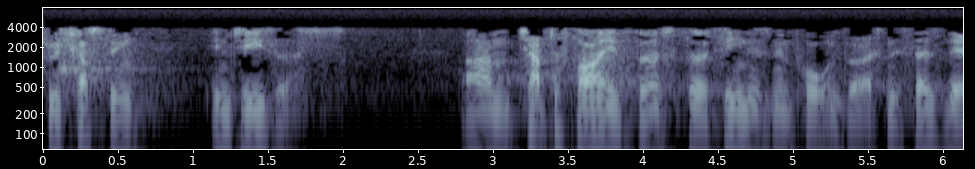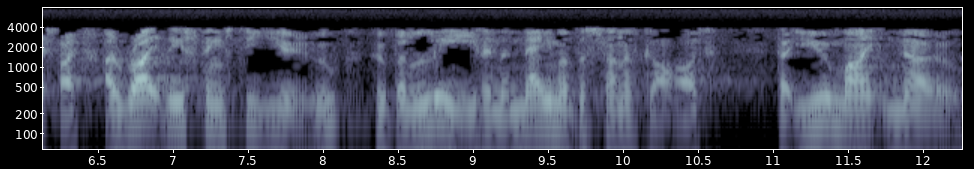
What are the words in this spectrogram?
through trusting in Jesus. Um, chapter 5, verse 13 is an important verse, and it says this I, I write these things to you who believe in the name of the Son of God, that you might know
